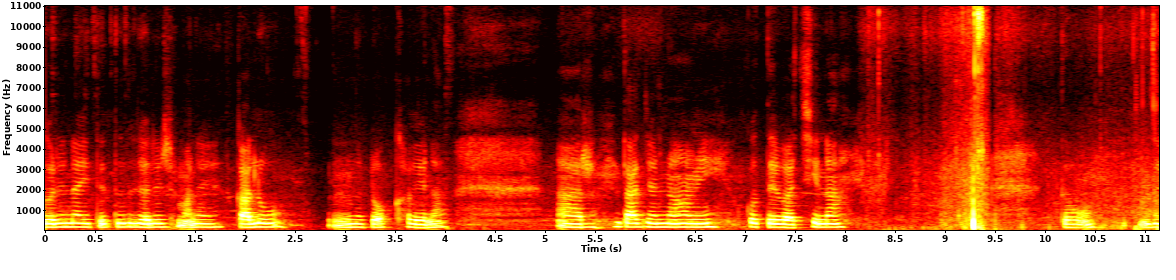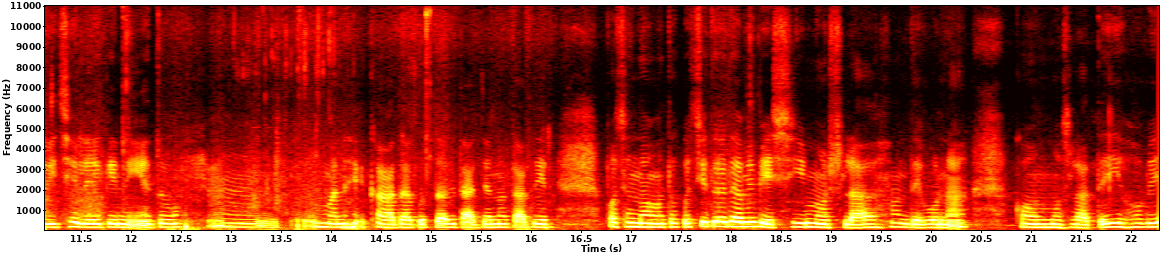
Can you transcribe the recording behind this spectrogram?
করে না এই তেঁতুল জলের মানে কালো টক খাবে না। আর তার জন্য আমি করতে পারছি না। তো দুই ছেলেকে নিয়ে তো মানে খাওয়া দাওয়া করতে হবে, তার জন্য তাদের পছন্দ মতো করছি। তো এতে আমি বেশি মশলা দেব না, কম মশলাতেই হবে।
